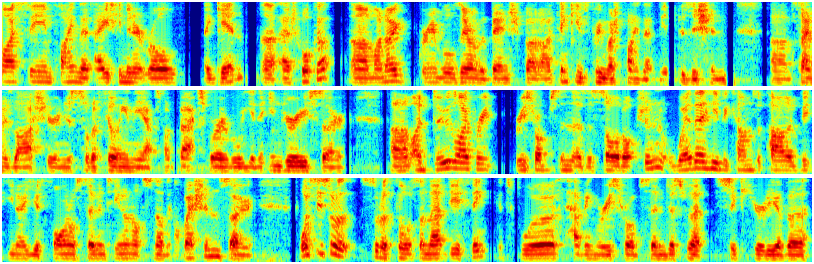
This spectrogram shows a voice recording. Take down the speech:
I see him playing that 80 minute role again uh, at hooker. Um, I know Granville's there on the bench, but I think he's pretty much playing that mid position, um, same as last year, and just sort of filling in the outside backs wherever we get an injury. So um, I do like Reece Robson as a solid option. Whether he becomes a part of it, you know, your final seventeen or not is another question. So, what's your sort of sort of thoughts on that? Do you think it's worth having Reece Robson just for that security of a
